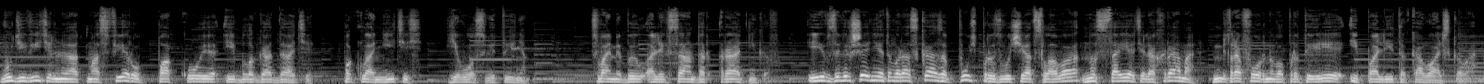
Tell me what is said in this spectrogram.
в удивительную атмосферу покоя и благодати. Поклонитесь его святыням. С вами был Александр Ратников. И в завершении этого рассказа пусть прозвучат слова настоятеля храма митрофорного протеерея Ипполита Ковальского –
